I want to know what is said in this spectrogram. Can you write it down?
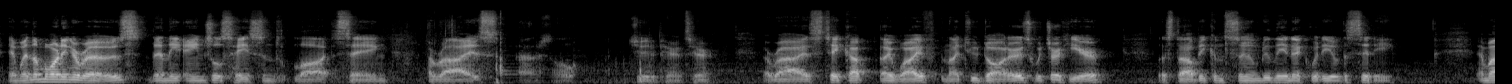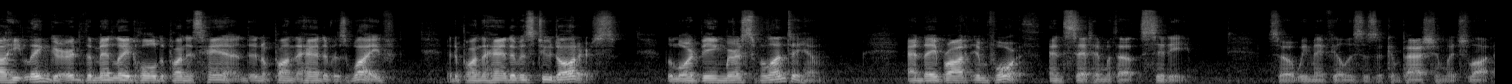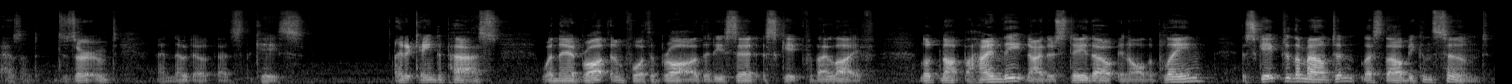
And when the morning arose, then the angels hastened Lot, saying, Arise. there's a little Jude appearance here. Arise, take up thy wife and thy two daughters, which are here, lest thou be consumed in the iniquity of the city. And while he lingered, the men laid hold upon his hand, and upon the hand of his wife, and upon the hand of his two daughters, the Lord being merciful unto him. And they brought him forth, and set him without the city. So we may feel this is a compassion which Lot hasn't deserved, and no doubt that's the case. And it came to pass, when they had brought them forth abroad, that he said, Escape for thy life. Look not behind thee, neither stay thou in all the plain. Escape to the mountain, lest thou be consumed.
